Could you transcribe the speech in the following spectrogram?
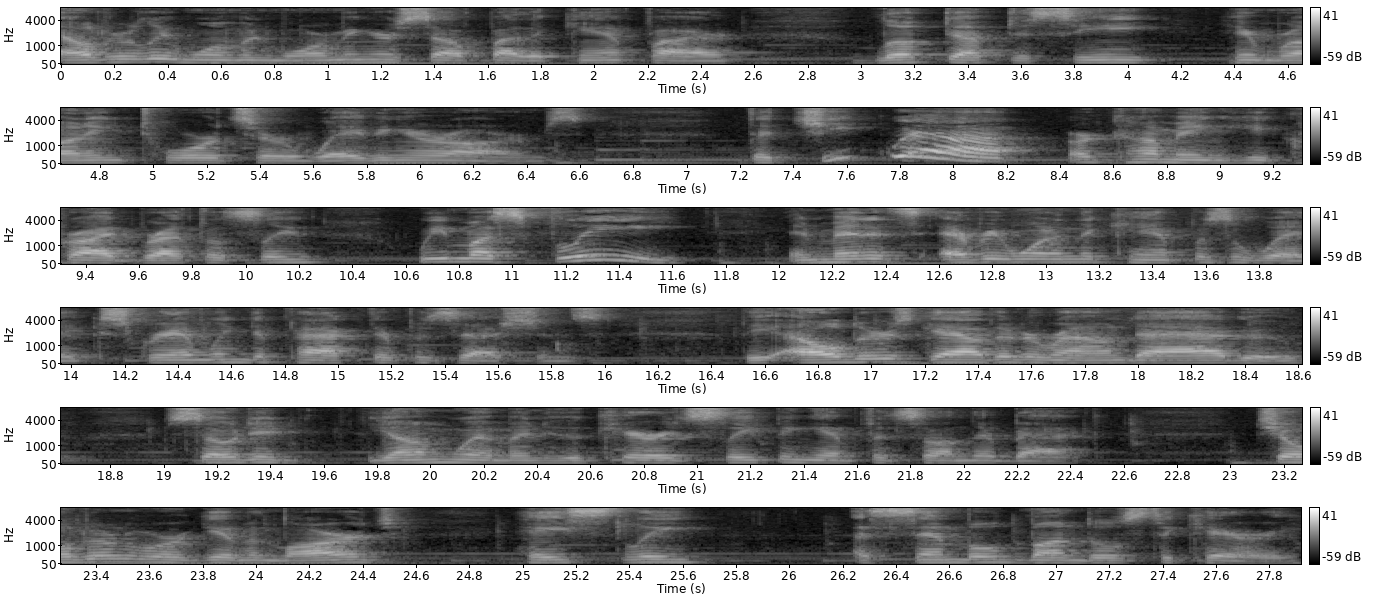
elderly woman warming herself by the campfire looked up to see him running towards her, waving her arms. The Chiquia are coming, he cried breathlessly. We must flee. In minutes, everyone in the camp was awake, scrambling to pack their possessions. The elders gathered around Daagoo. So did young women who carried sleeping infants on their back. Children were given large, hastily assembled bundles to carry.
